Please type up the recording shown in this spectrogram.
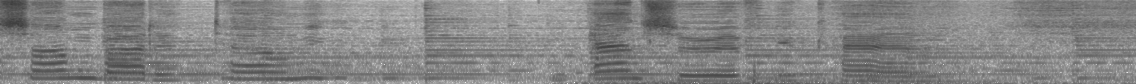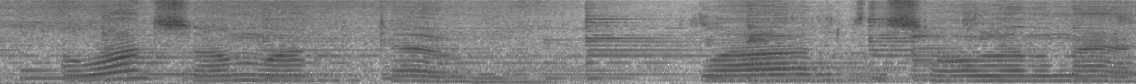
Won't somebody tell me? Answer if you can. I want someone to tell me what is the soul of a man.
